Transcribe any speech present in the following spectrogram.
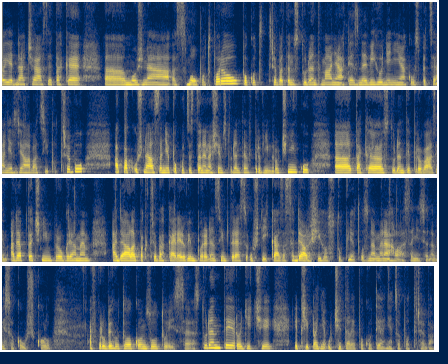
jedna část je také eh, možná s mou podporou, pokud třeba ten student má nějaké znevýhodnění, nějakou speciálně vzdělávací potřebu. A pak už následně, pokud se stane naším studentem v prvním ročníku, eh, tak studenty provázím adaptačním programem a dále pak třeba kariérovým poradenstvím, které se už týká zase dalšího stupně, to znamená hlásení se na vysokou školu. A v průběhu toho konzultuji se studenty, rodiči i případně učiteli, pokud je něco potřeba.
